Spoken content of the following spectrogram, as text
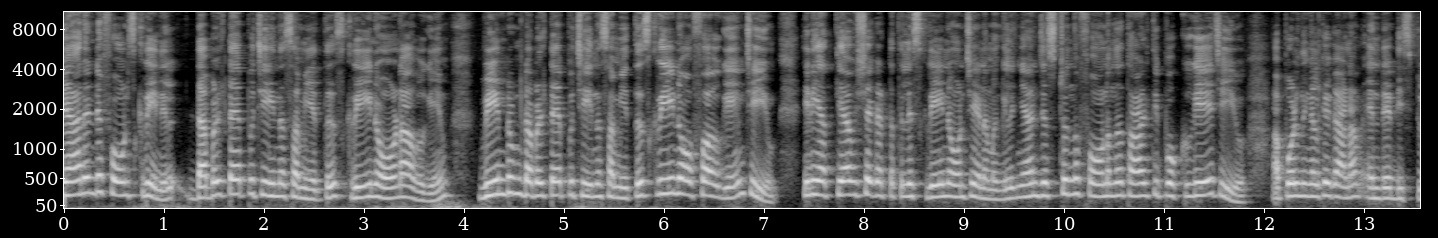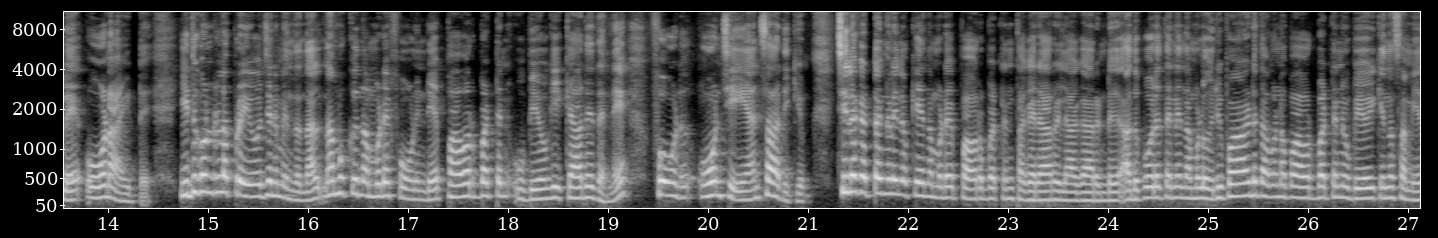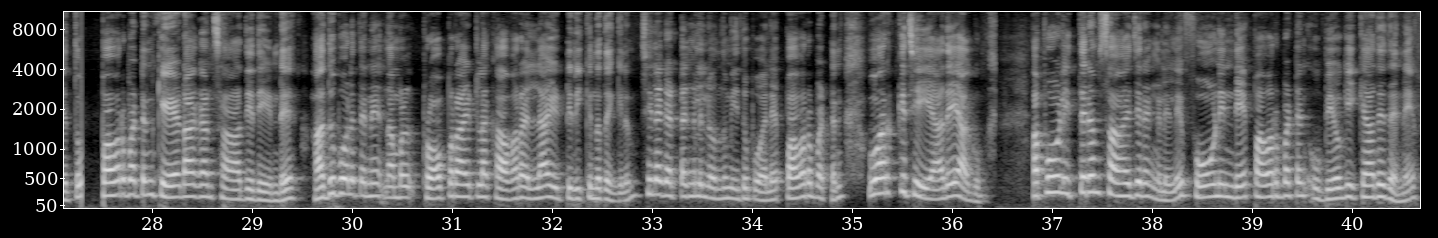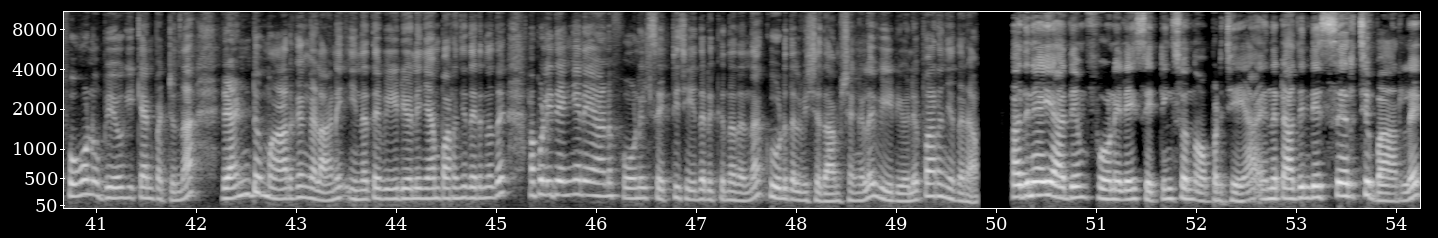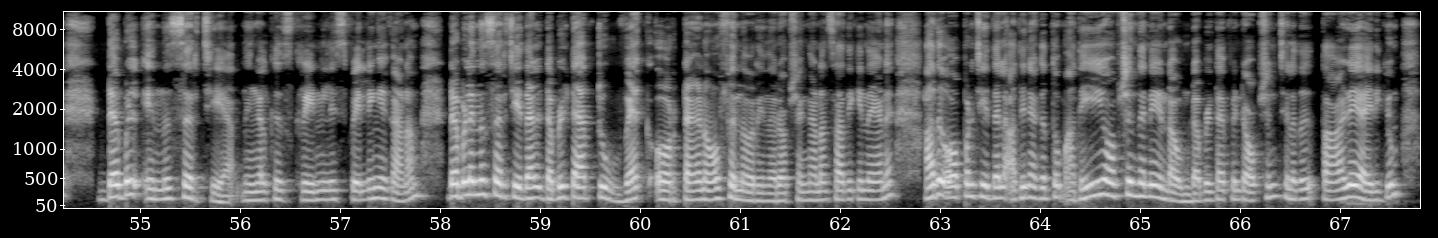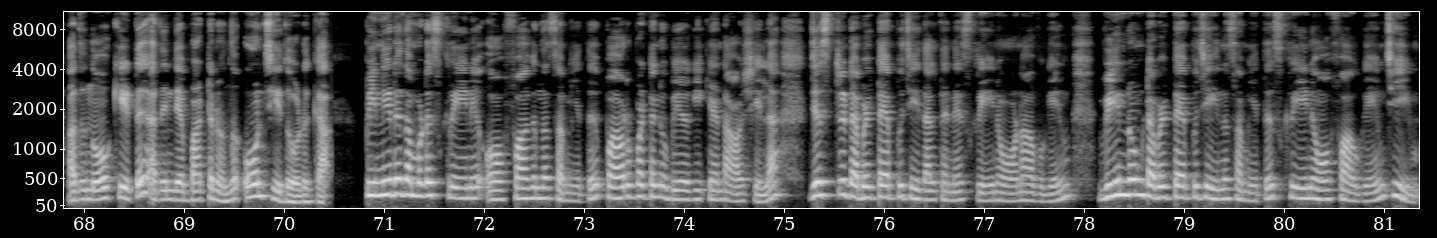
ഞാൻ എന്റെ ഫോൺ സ്ക്രീനിൽ ഡബിൾ ടാപ്പ് ചെയ്യുന്ന സമയത്ത് സ്ക്രീൻ ഓൺ ആവുകയും വീണ്ടും ഡബിൾ ടാപ്പ് ചെയ്യുന്ന സമയത്ത് സ്ക്രീൻ ഓഫ് ആവുകയും ചെയ്യും. ഇനി അത്യാവശ്യ ഘട്ടത്തിൽ സ്ക്രീൻ ഓൺ ചെയ്യണമെങ്കിൽ ഞാൻ ജസ്റ്റ് ഒന്ന് ഫോൺ ഒന്ന് താഴ്ത്തി പൊക്കുകയേ ചെയ്യൂ. അപ്പോൾ നിങ്ങൾക്ക് കാണാം എന്റെ ഡിസ്പ്ലേ ഓൺ ആയിട്ട്. ഇതുകൊണ്ടുള്ള പ്രയോജനം എന്തെന്നാൽ നമുക്ക് നമ്മുടെ ഫോണിന്റെ പവർ ബട്ടൺ ഉപയോഗിക്കാതെ തന്നെ ഫോൺ ഓൺ ചെയ്യാൻ സാധിക്കും. ചില ഘട്ടങ്ങളിലൊക്കെ നമ്മുടെ പവർ ബട്ടൺ തകരാറിലാകാറുണ്ട്. അതുപോലെ തന്നെ നമ്മൾ ഒരുപാട് തവണ പവർ ബട്ടൺ ഉപയോഗിക്കുന്ന സമയത്തും പവർ ബട്ടൺ കേടാകാൻ സാധ്യതയുണ്ട്. അതുപോലെ തന്നെ നമ്മൾ പ്രോപ്പറായിട്ടുള്ള കവറല്ല ഇട്ടിരിക്കുന്നതെങ്കിലും ചില ഘട്ടങ്ങളിലൊന്നും ഇതുപോലെ പവർ ബട്ടൺ വർക്ക് ചെയ്യാതെ ആകും അപ്പോൾ ഇത്തരം സാഹചര്യങ്ങളിൽ ഫോണിന്റെ പവർ ബട്ടൺ ഉപയോഗിക്കാതെ തന്നെ ഫോൺ ഉപയോഗിക്കാൻ പറ്റുന്ന രണ്ട് മാർഗങ്ങളാണ് ഇന്നത്തെ വീഡിയോയിൽ ഞാൻ പറഞ്ഞു തരുന്നത്. അപ്പോൾ ഇതെങ്ങനെയാണ് ഫോണിൽ സെറ്റ് ചെയ്തെടുക്കുന്നതെന്ന കൂടുതൽ വിശദാംശങ്ങൾ വീഡിയോയിൽ പറഞ്ഞു തരാം. അതിനായി ആദ്യം ഫോണിലെ സെറ്റിംഗ്സ് ഒന്ന് ഓപ്പൺ ചെയ്യുക. എന്നിട്ട് അതിന്റെ സെർച്ച് ബാറിൽ ഡബിൾ എന്ന് സെർച്ച് ചെയ്യുക. നിങ്ങൾക്ക് സ്ക്രീനിൽ സ്പെല്ലിംഗ് കാണാം. ഡബിൾ എന്ന് സെർച്ച് ചെയ്താൽ double tap to wake or turn off എന്ന് പറയുന്ന ഒരു ഓപ്ഷൻ കാണാൻ സാധിക്കുന്നതാണ്. അത് ഓപ്പൺ ചെയ്താൽ അതിനകത്തും അതേ ഓപ്ഷൻ തന്നെ ഉണ്ടാവും. ഡബിൾ ടാപ്പിന്റെ ഓപ്ഷൻ ചിലത് താഴെയായിരിക്കും. അത് നോക്കിയിട്ട് അതിന്റെ ബട്ടൺ ഒന്ന് ഓൺ ചെയ്ത് കൊടുക്കുക. പിന്നീട് നമ്മുടെ സ്ക്രീന് ഓഫാകുന്ന സമയത്ത് പവർ ബട്ടൺ ഉപയോഗിക്കേണ്ട ആവശ്യമില്ല. ജസ്റ്റ് ഡബിൾ ടാപ്പ് ചെയ്താൽ തന്നെ സ്ക്രീൻ ഓൺ ആവുകയും വീണ്ടും ഡബിൾ ടാപ്പ് ചെയ്യുന്ന സമയത്ത് സ്ക്രീൻ ഓഫ് ആവുകയും ചെയ്യും.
